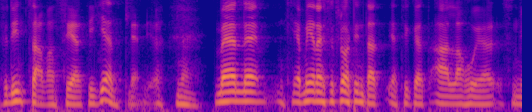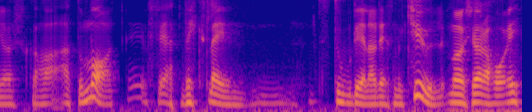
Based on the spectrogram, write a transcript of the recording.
för det är inte så avancerat egentligen ju. Nej. Men eh, jag menar ju såklart inte att jag tycker att alla hojar som görs ska ha automat. För att växla är ju en stor del av det som är kul med att köra hoj.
